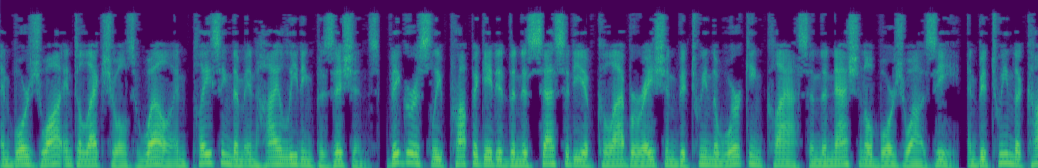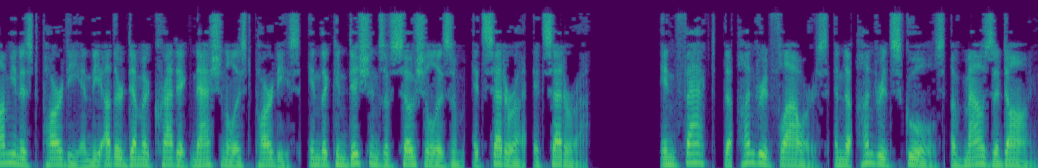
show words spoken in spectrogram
and bourgeois intellectuals well and placing them in high leading positions, vigorously propagated the necessity of collaboration between the working class and the national bourgeoisie, and between the Communist Party and the other democratic nationalist parties, in the conditions of socialism, etc., etc. In fact, the Hundred Flowers and the Hundred Schools of Mao Zedong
